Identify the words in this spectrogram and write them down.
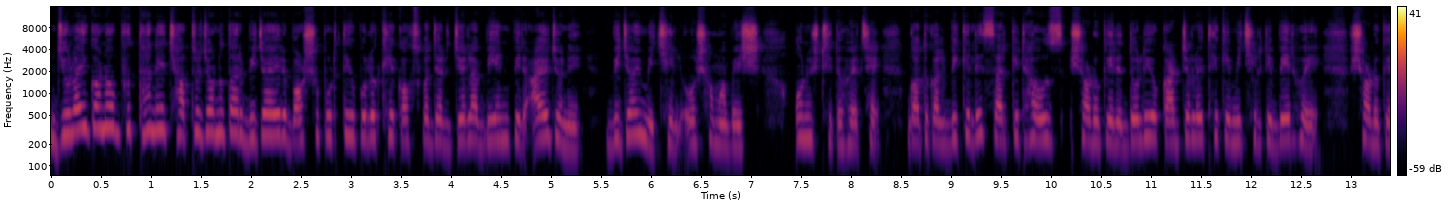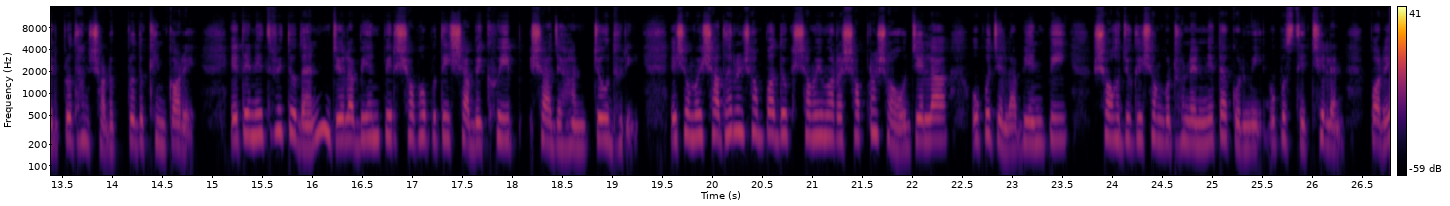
জুলাই গণ অভ্যুত্থানে ছাত্র জনতার বিজয়ের বর্ষপূর্তি উপলক্ষে কক্সবাজার জেলা বিএনপির আয়োজনে বিজয় মিছিল ও সমাবেশ অনুষ্ঠিত হয়েছে। গতকাল বিকেলে সার্কিট হাউস সড়কের দলীয় কার্যালয় থেকে মিছিলটি বের হয়ে সড়কের প্রধান সড়ক প্রদক্ষিণ করে। এতে নেতৃত্ব দেন জেলা বিএনপির সভাপতি সাবেক হুইপ শাহজাহান চৌধুরী। এ সময় সাধারণ সম্পাদক স্বামীমারা স্বপ্নাসহ জেলা, উপজেলা বিএনপি সহযোগী সংগঠনের নেতাকর্মী উপস্থিত ছিলেন। পরে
